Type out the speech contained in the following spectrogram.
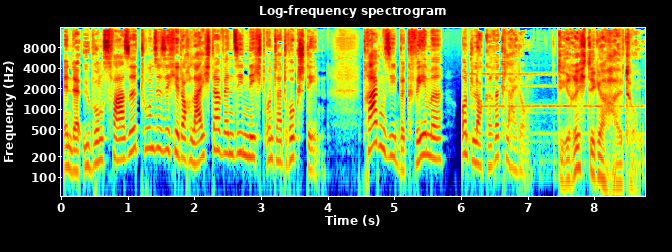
In der Übungsphase tun Sie sich jedoch leichter, wenn Sie nicht unter Druck stehen. Tragen Sie bequeme und lockere Kleidung. Die richtige Haltung.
